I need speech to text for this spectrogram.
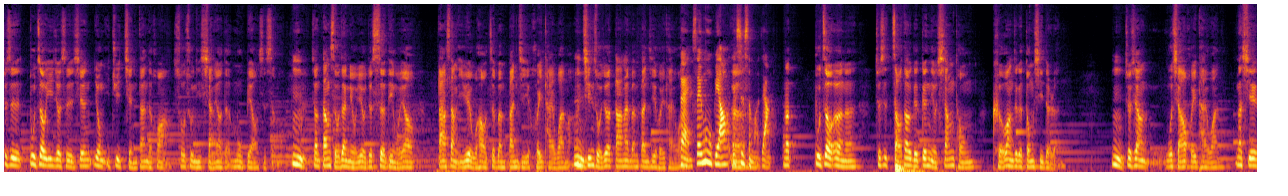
就是步骤一，就是先用一句简单的话说出你想要的目标是什么。嗯，像当时我在纽约，我就设定我要搭上一月五号这班班机回台湾嘛，很清楚，我就要搭那班班机回台湾。对，所以目标又是什么？这样，那步骤二呢，就是找到一个跟你有相同渴望这个东西的人。嗯，就像我想要回台湾，那些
